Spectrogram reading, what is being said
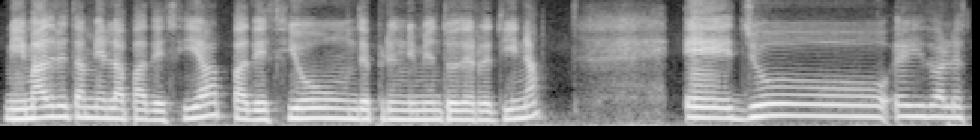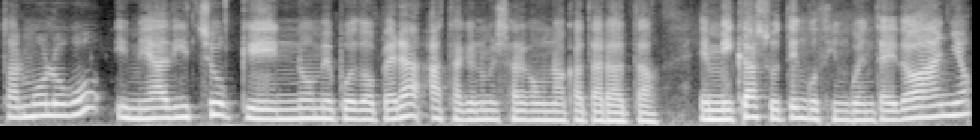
Mi madre también la padecía, padeció un desprendimiento de retina. Eh, yo he ido al oftalmólogo y me ha dicho que no me puedo operar hasta que no me salga una catarata. En mi caso tengo 52 años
